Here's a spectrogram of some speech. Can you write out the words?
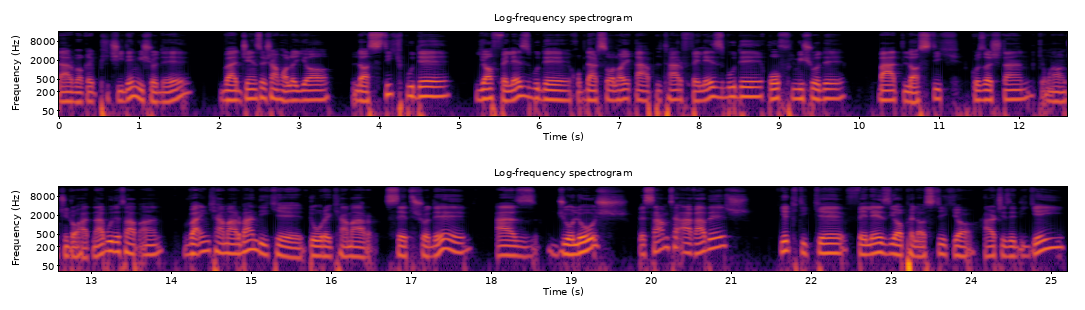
در واقع پیچیده می شده و جنسش هم حالا یا لاستیک بوده یا فلز بوده؟ خب در سالهای قبلتر فلز بوده قفل می شده بعد لاستیک گذاشتن که اون همچین راحت نبوده طبعا. و این کمربندی که دور کمر ست شده از جلوش به سمت عقبش یک تیکه فلز یا پلاستیک یا هر چیز دیگه ای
